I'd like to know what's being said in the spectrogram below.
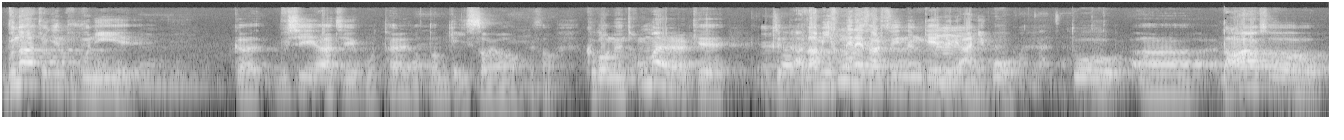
문화적인 부분이 음. 그러니까 무시하지 못할 어떤 게 있어요. 네. 그래서 그거는 정말 이렇게, 이렇게 음. 나- 남이 흉내내서 할 수 있는 게 되게 음. 아니고. 또 어, 나와서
